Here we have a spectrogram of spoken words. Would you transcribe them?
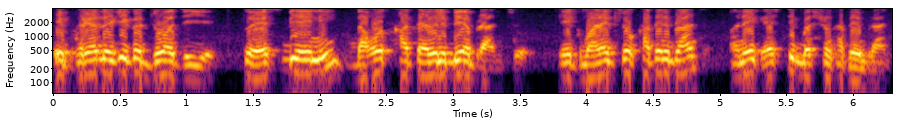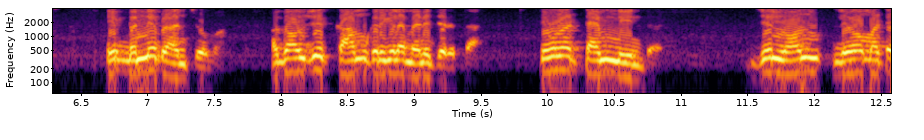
એ ફરિયાદ હકીકત જોવા જઈએ તો એસબીઆઈની દાહોદ ખાતે આવેલી બે બ્રાન્ચો, એક માણેક ચોક ખાતેની બ્રાન્ચ અને એક એસટી બસ સ્ટેન્ડ ખાતેની બ્રાન્ચ. એ બંને બ્રાન્ચોમાં અગાઉ જે કામ કરી ગયેલા મેનેજર હતા, તેઓના ટાઈમની અંદર જે લોન લેવા માટે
